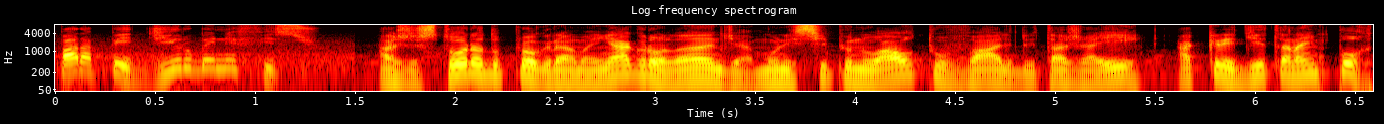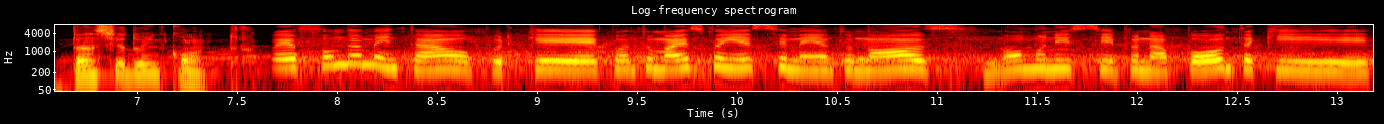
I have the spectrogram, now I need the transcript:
para pedir o benefício. A gestora do programa em Agrolândia, município no Alto Vale do Itajaí, acredita na importância do encontro. É fundamental porque quanto mais conhecimento nós, no município, na ponta, que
